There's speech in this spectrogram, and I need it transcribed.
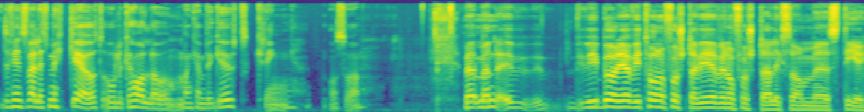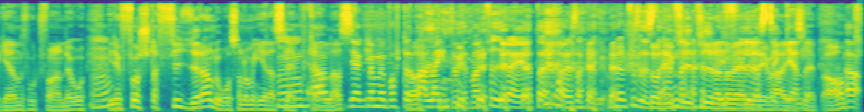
det finns väldigt mycket åt olika håll och man kan bygga ut kring och så. Men, men, eh, vi börjar, vi tar de första, vi är väl de första liksom, eh, stegen fortfarande. Och mm. I den första fyran då som de era släpp mm, kallas. Ja, jag glömmer bort att ja. alla inte vet vad fyra är. Jag tar det så Men precis, så det är fyra noveller i varje släpp. Ja.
